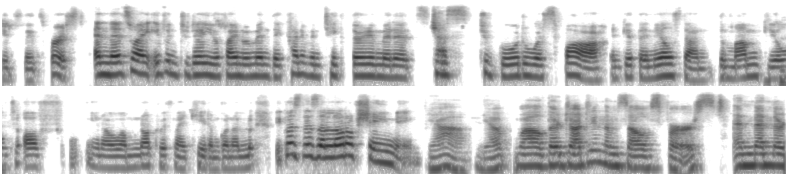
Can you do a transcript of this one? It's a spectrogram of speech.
kids' needs first. And that's why even today you find women, they can't even take 30 minutes minutes just to go to a spa and get their nails done. The mom mm-hmm. guilt of, you know, I'm not with my kid. I'm going to look because there's a lot of shaming. Yeah. Yep. Well, they're judging themselves first and then they're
